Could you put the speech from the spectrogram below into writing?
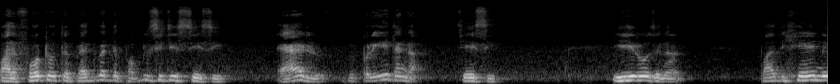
వాళ్ళ ఫోటోతో పెద్ద పెద్ద పబ్లిసిటీస్ చేసి యాడ్లు విపరీతంగా చేసి ఈ రోజున పదిహేను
